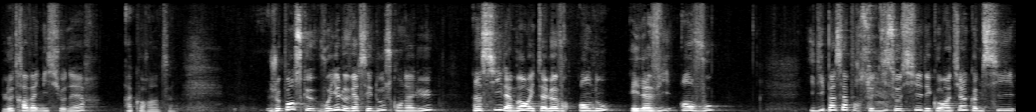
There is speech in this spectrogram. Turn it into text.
le travail missionnaire à Corinthe. Je pense que, voyez le verset 12 qu'on a lu, Ainsi la mort est à l'œuvre en nous et la vie en vous. Il dit pas ça pour se dissocier des Corinthiens comme si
